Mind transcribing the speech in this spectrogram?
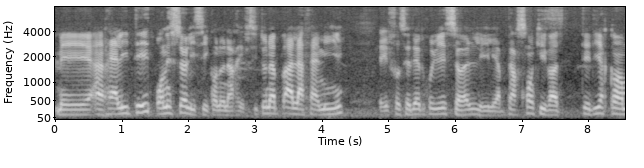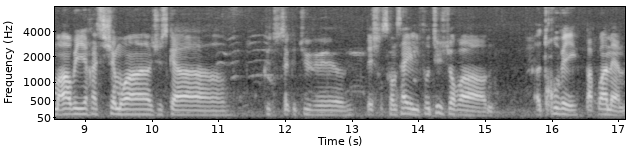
Mais en réalité, on est seul ici quand on arrive. Si tu n'as pas la famille, il faut se débrouiller seul. Il y a personne qui va te dire comme ah oui reste chez moi jusqu'à ce que tu veux, des choses comme ça. Il faut toujours euh, trouver par toi-même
